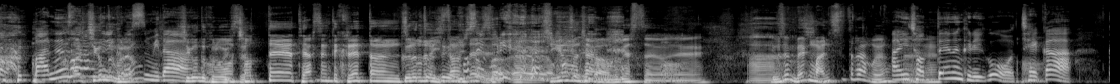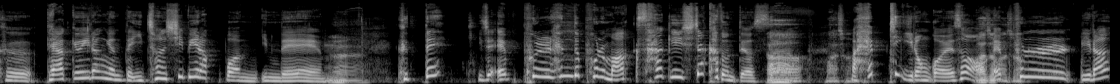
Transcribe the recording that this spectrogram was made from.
많은 아, 사람들이 지금도 그래요? 그렇습니다. 지금도 그러고 어, 있어요. 저 때 대학생 때 그랬던 그랬던 있었는데. 예. 지금은 잘 그러니까. 모르겠어요. 어. 예. 아, 요새 맥 많이 쓰더라고요. 아니 네. 저 때는 그리고 제가 그 대학교 1학년 때 2011학번인데 네. 그때 이제 애플 핸드폰을 막 사기 시작하던 때였어요. 아, 맞아. 막 햅틱 이런 거에서 맞아, 맞아. 애플이라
